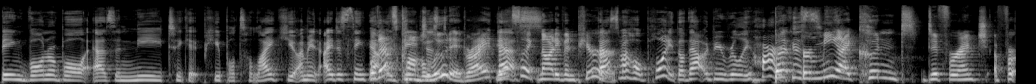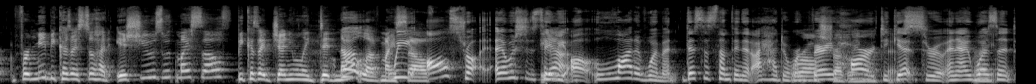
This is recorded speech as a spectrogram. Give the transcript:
being vulnerable as a need to get people to like you, I mean, I just think that Well, that's be just- convoluted, right? That's Yes. like not even pure. That's my whole point, though. That would be really hard. But for me, I couldn't differentiate for for me because I still had issues with myself because I genuinely did not Well, love myself. We all struggle. I wish to say we all. A lot of women. This is something that I had to work very hard to get through, and I wasn't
